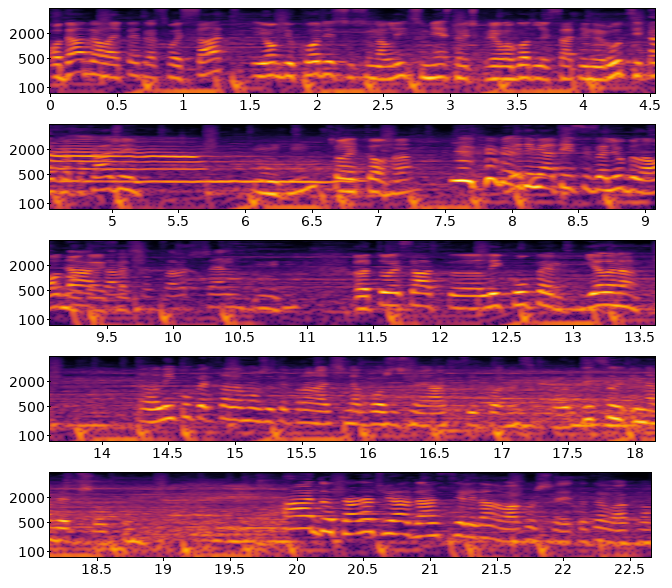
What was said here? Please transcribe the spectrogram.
Odabrala je Petra svoj sat i ovdje u Kordisu su na licu mjesta već prilagodili sat njenoj ruci. Petra pokaži. Mhm, to je to, ha? Vidim ja, ti si zaljubila odmah Da, taj sat. savršen, savršen. E, To je sat e, Lee Cooper. Jelena, Lee Cooper sada možete pronaći na božićnoj akciji kod nas u Kordisu i na web shopu. A do tada ću ja danas cijeli dan ovako šetati, ovako.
